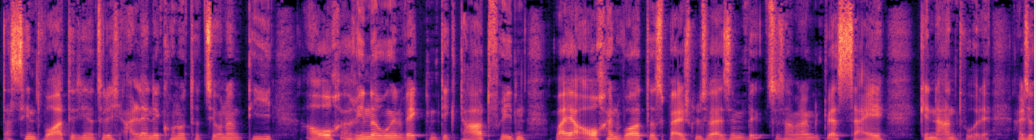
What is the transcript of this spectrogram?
Das sind Worte, die natürlich alle eine Konnotation haben, die auch Erinnerungen wecken. Diktatfrieden war ja auch ein Wort, das beispielsweise im Zusammenhang mit Versailles genannt wurde. Also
